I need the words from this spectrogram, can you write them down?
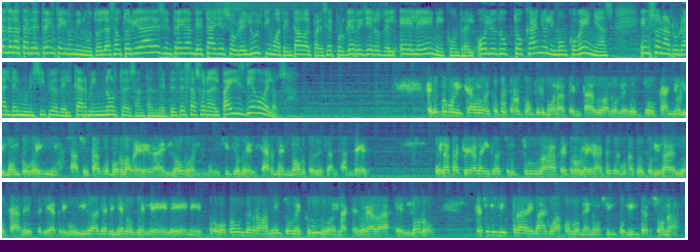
3 de la tarde, 31 minutos. Las autoridades entregan detalles sobre el último atentado, al parecer por guerrilleros del ELN, contra el oleoducto Caño Limón Coveñas, en zona rural del municipio del Carmen, norte de Santander. Desde esa zona del país, Diego Velosa. En un comunicado, Ecopetrol confirmó el atentado al oleoducto Caño Limón Coveñas a su paso por la vereda El Loro, en el municipio del Carmen, norte de Santander. El ataque a la infraestructura petrolera, que según las autoridades locales sería atribuido a guerrilleros del ELN, provocó un derramamiento de crudo en la quebrada El Loro, que suministra el agua a por lo menos 5.000 personas.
